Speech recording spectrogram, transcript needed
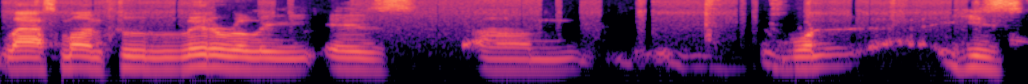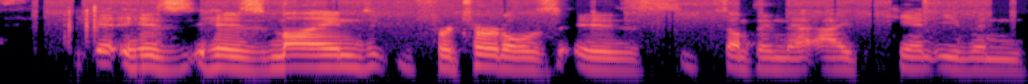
last month, who literally is um, one. He's his his mind for turtles is something that I can't even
